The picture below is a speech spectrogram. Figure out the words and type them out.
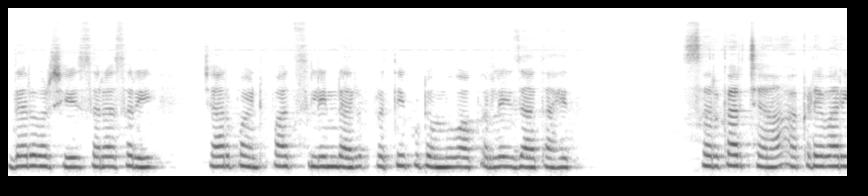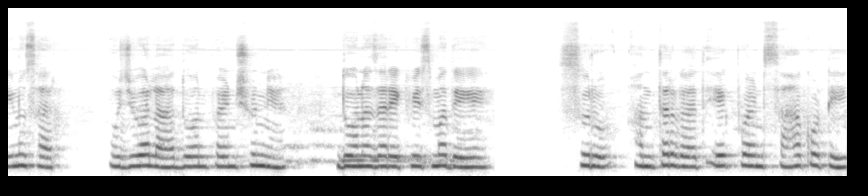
दरवर्षी सरासरी चार पॉईंट पाच सिलेंडर प्रति कुटुंब वापरले जात आहेत. सरकारच्या आकडेवारीनुसार उज्ज्वला दोन पॉईंट शून्य दोन हजार एकवीसमध्ये सुरू अंतर्गत एक पॉईंट सहा कोटी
